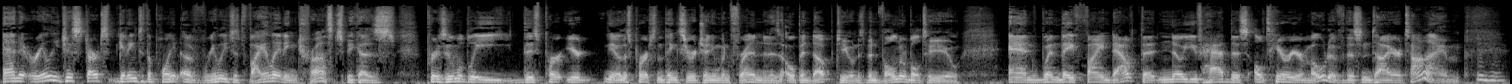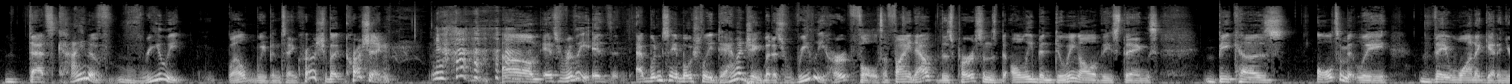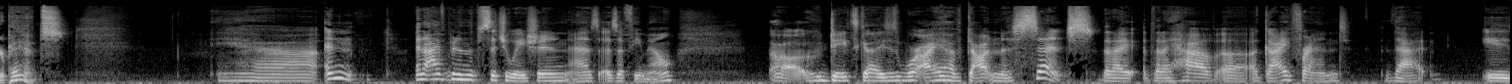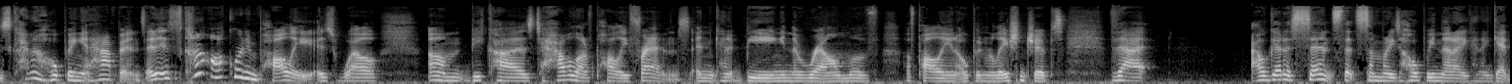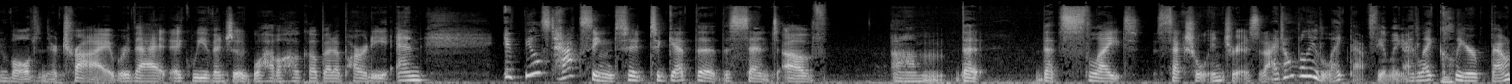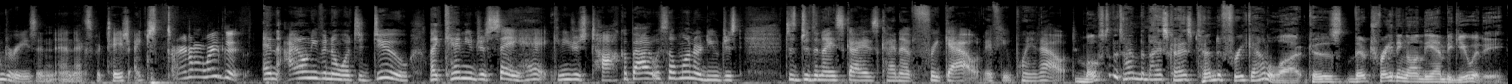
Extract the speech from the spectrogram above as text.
And it really just starts getting to the point of really just violating trust because presumably this per you're you know this person thinks you're a genuine friend and has opened up to you and has been vulnerable to you, and when they find out that no, you've had this ulterior motive this entire time, mm-hmm. that's kind of really well we've been saying crush but crushing. um, it's really it's, I wouldn't say emotionally damaging, but it's really hurtful to find out that this person's only been doing all of these things because ultimately they want to get in your pants. Yeah, and and I've been in the situation as as a female uh, who dates guys where I have gotten a sense that I that I have a, a guy friend that is kind of hoping it happens, and it's kind of awkward in poly as well. Um, because to have a lot of poly friends and kind of being in the realm of, of poly and open relationships, that I'll get a sense that somebody's hoping that I kind of get involved in their tribe or that like we eventually will have a hookup at a party and it feels taxing to to get the the scent of um, that that slight sexual interest. I don't really like that feeling. I like mm. clear boundaries and, and expectation. I just I don't like it. And I don't even know what to do. Like can you just say, Hey, can you just talk about it with someone or do you just just do the nice guys kind of freak out if you point it out? Most of the time, the nice guys tend to freak out a lot because they're trading on the ambiguity.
